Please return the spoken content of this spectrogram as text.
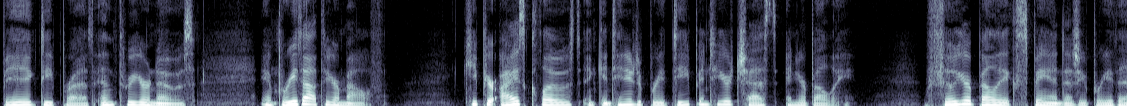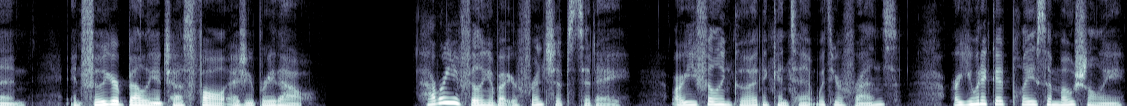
big deep breath in through your nose and breathe out through your mouth. Keep your eyes closed and continue to breathe deep into your chest and your belly. Feel your belly expand as you breathe in and feel your belly and chest fall as you breathe out. How are you feeling about your friendships today? Are you feeling good and content with your friends? Are you in a good place emotionally,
